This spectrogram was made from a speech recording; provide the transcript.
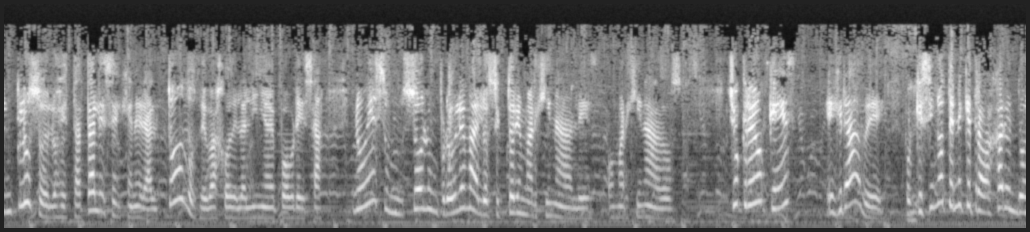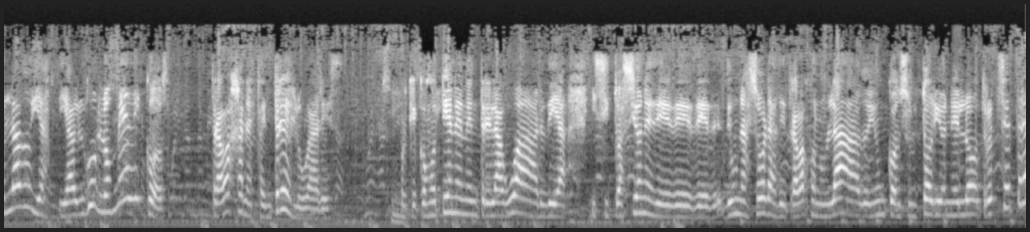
incluso de los estatales en general, todos debajo de la línea de pobreza, no es un, solo un problema de los sectores marginales o marginados. Yo creo que es, es grave, porque si no tenés que trabajar en dos lados y, hasta- y algún- los médicos trabajan hasta en tres lugares Sí. porque como tienen entre la guardia y situaciones de, de, de- de unas horas de trabajo en un lado y un consultorio en el otro, etcétera,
